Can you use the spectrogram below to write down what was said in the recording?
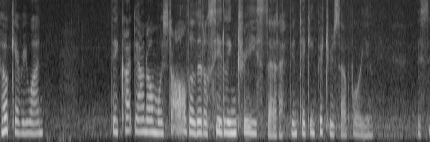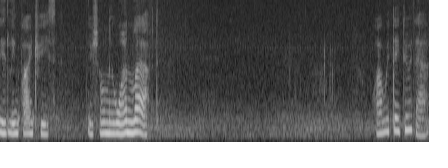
Look, everyone. They cut down almost all the little seedling trees that I've been taking pictures of for you. The seedling pine trees. There's only one left. Why would they do that?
